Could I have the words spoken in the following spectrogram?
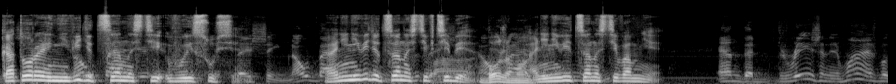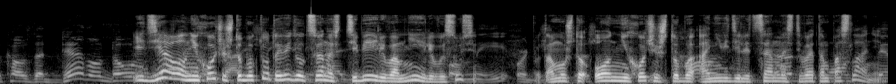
которая не видит ценности в Иисусе. Они не видят ценности в тебе. Боже мой. Они не видят ценности во мне. И дьявол не хочет, чтобы кто-то видел ценность в тебе или во мне, или в Иисусе, потому что он не хочет, чтобы они видели ценность в этом послании.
